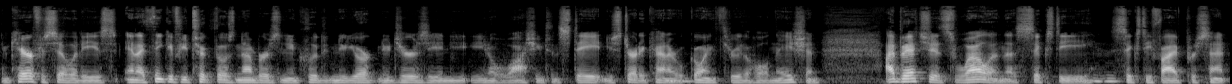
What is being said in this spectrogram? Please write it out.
and care facilities. And i think if you took those numbers and you included new york new jersey and you, you know washington state and you started kind of mm-hmm. going through the whole nation i bet you it's well in the 60 65%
